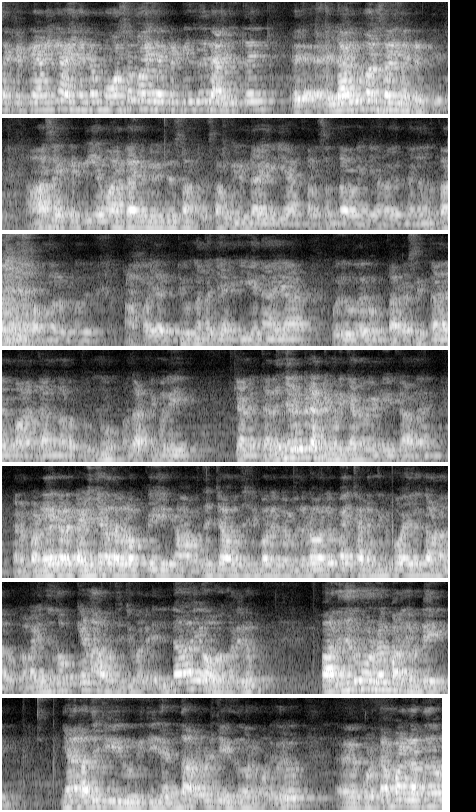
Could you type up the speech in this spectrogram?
സെക്രട്ടറി ആണെങ്കിൽ അതിനൊക്കെ മോശമായ സെക്രട്ടറി രാജ്യത്തെ എല്ലാവർക്കും മനസ്സിലായ സെക്രട്ടറി ആ സെക്രട്ടറിയെ മാറ്റാൻ ഇവർക്ക് സൗകര്യം ഉണ്ടായില്ല തടസ്സം ഉണ്ടാവില്ല നിലനിർത്താനുള്ള ശ്രമം നടക്കുന്നത് അപ്പൊ ഏറ്റവും നല്ല ജനകീയനായ ഒരു വെറും തടസ്സക്കാരെ മാറ്റാൻ നടത്തുന്നു. അത് അട്ടിമറിക്കാൻ തെരഞ്ഞെടുപ്പിൽ അട്ടിമറിക്കാൻ വേണ്ടിയിട്ടാണ്. കാരണം പഴയ കഥ കഴിഞ്ഞ കഥകളൊക്കെ ആവർത്തിച്ച് ആവർത്തിച്ച് പറയുമ്പോൾ ഇവരുടെ ഓരോ ചടങ്ങിൽ പോയാലും കാണാലോ. കഴിഞ്ഞതൊക്കെയാണ് ആവർത്തിച്ച് പറയുന്നത് എല്ലാ യോഗങ്ങളിലും പറഞ്ഞത് മുഴുവൻ പറഞ്ഞുകൊണ്ടേയിരിക്കും. ഞാൻ അത് ചെയ്തു ഇത് എന്താണ് ഇവിടെ ചെയ്തു എന്ന് ഒരു കൊടുക്കാൻ പാടില്ലാത്ത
